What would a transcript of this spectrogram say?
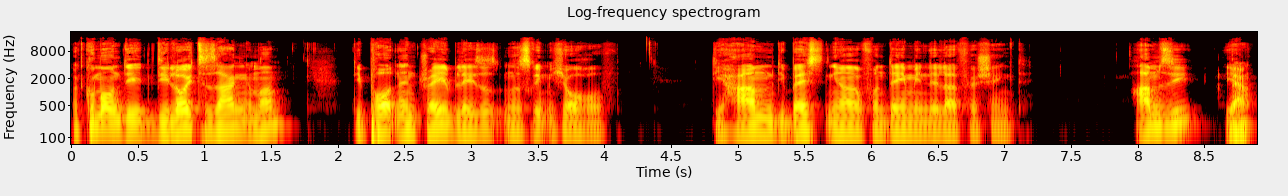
Und guck mal, und die, die Leute sagen immer, die Portland Trailblazers, und das regt mich auch auf, die haben die besten Jahre von Damian Lillard verschenkt. Haben sie? Ja.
